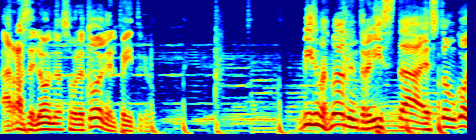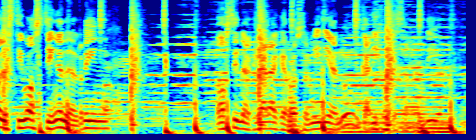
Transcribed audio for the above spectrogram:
a ras de lona, sobre todo en el Patreon. Mismas Man entrevista a Stone Cold Steve Austin en el ring. Austin aclara que WrestleMania nunca dijo que se rendía.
